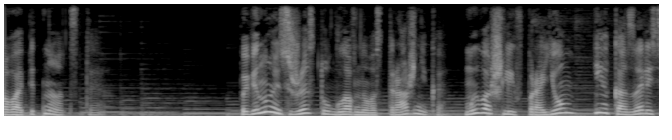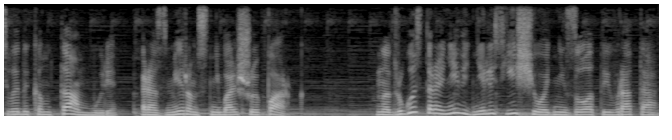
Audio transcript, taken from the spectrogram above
Глава 15. Повинуясь жесту главного стражника, мы вошли в проем и оказались в эдаком тамбуре, размером с небольшой парк. На другой стороне виднелись еще одни золотые врата,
